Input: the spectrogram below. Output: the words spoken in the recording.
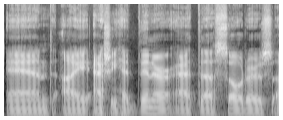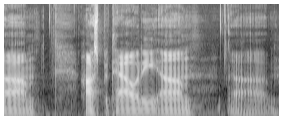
And I actually had dinner at the Soter's um, hospitality um, um,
